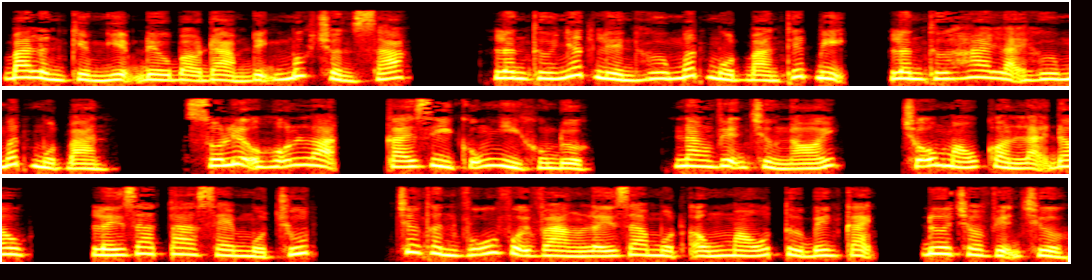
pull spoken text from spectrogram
Ba lần kiểm nghiệm đều bảo đảm định mức chuẩn xác. Lần thứ nhất liền hư mất một bàn thiết bị, lần thứ hai lại hư mất một bàn. Số liệu hỗn loạn, cái gì cũng nhìn không được. Nàng viện trưởng nói, chỗ máu còn lại đâu, lấy ra ta xem một chút. Trương Thần Vũ vội vàng lấy ra một ống máu từ bên cạnh, đưa cho viện trưởng.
